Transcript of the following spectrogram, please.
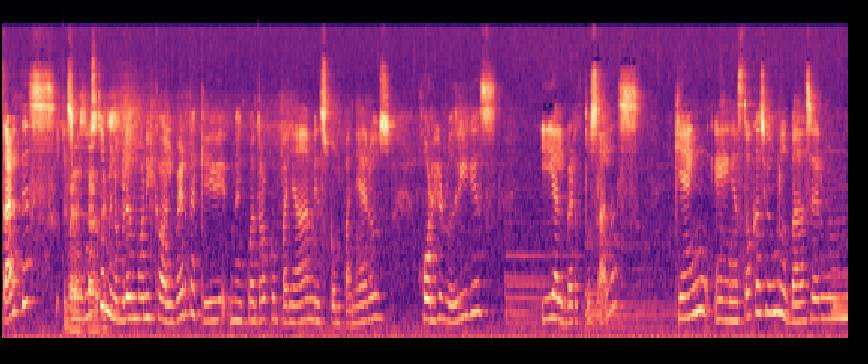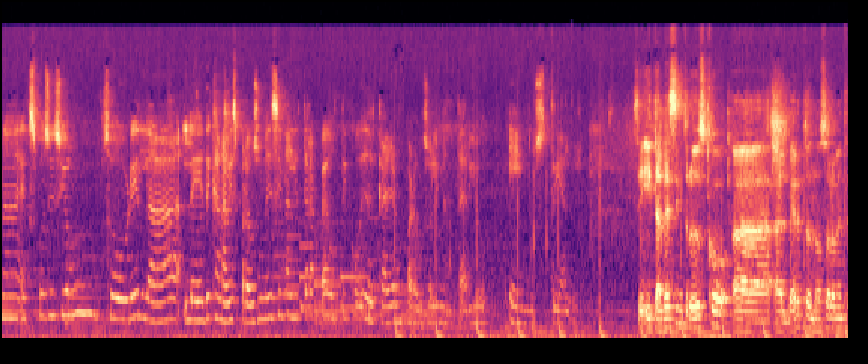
buenas tardes. Es un gusto. Mi nombre es Mónica Valverde. Aquí me encuentro acompañada de mis compañeros Jorge Rodríguez y Alberto Salas, quien en esta ocasión nos va a hacer una exposición sobre la ley de cannabis para uso medicinal y terapéutico y del cáñamo para uso alimentario e industrial. Sí, y tal vez introduzco a Alberto, no solamente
